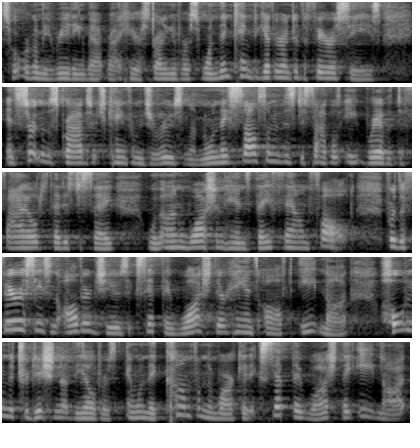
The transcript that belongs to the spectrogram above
that's what we're going to be reading about right here, starting in verse 1. Then came together unto the Pharisees and certain of the scribes which came from Jerusalem. And when they saw some of his disciples eat bread with defiled, that is to say, with unwashed hands, they found fault. For the Pharisees and all their Jews, except they wash their hands oft, eat not, holding the tradition of the elders. And when they come from the market, except they wash, they eat not.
